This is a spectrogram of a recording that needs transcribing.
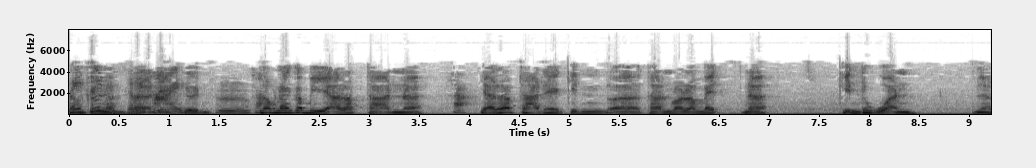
นอกจากแต่นั้นไม่ดีหายขึ้นอืมค่ะนอกนั้นก็มียารับทานนะค่ะยารับทานเนี่ยกินเอ่อทานวันละเม็ดนะ กินทุกวันนะ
